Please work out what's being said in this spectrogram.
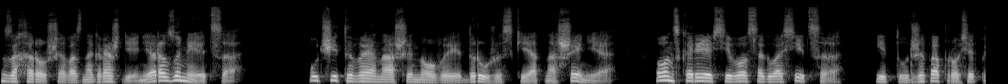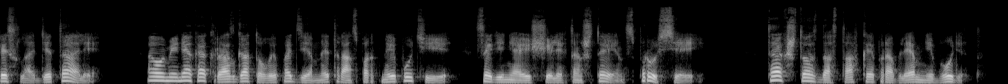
За хорошее вознаграждение, разумеется. Учитывая наши новые дружеские отношения, он, скорее всего, согласится и тут же попросит прислать детали. А у меня как раз готовы подземные транспортные пути, соединяющие Лихтенштейн с Пруссией. Так что с доставкой проблем не будет.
